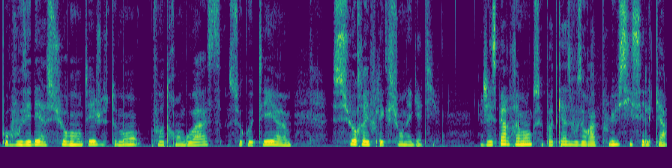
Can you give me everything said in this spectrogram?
pour vous aider à surmonter justement votre angoisse, ce côté euh, sur-réflexion négative. J'espère vraiment que ce podcast vous aura plu. Si c'est le cas,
